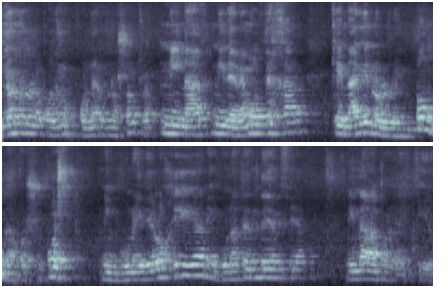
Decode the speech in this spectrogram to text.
no nos lo podemos poner nosotros, ni, ni debemos dejar que nadie nos lo imponga, por supuesto. Ninguna ideología, ninguna tendencia, ni nada por el estilo.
